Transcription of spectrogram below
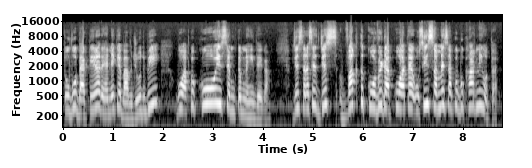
तो वो बैक्टीरिया रहने के बावजूद भी वो आपको कोई सिम्टम नहीं देगा। जिस तरह से जिस वक्त कोविड आपको आता है, उसी समय से आपको बुखार नहीं होता है।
